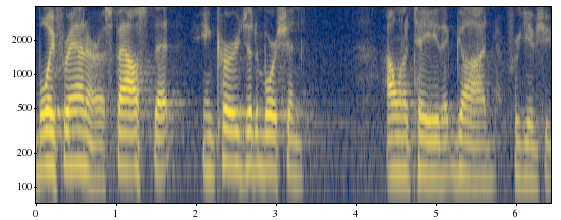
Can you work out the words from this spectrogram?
boyfriend or a spouse that encouraged an abortion, I want to tell you that God forgives you.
